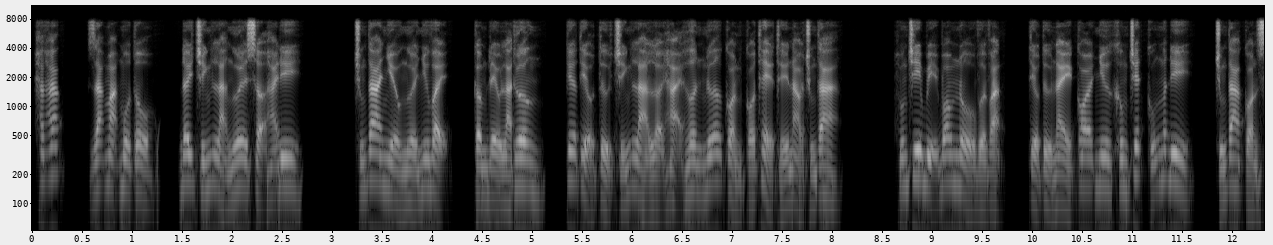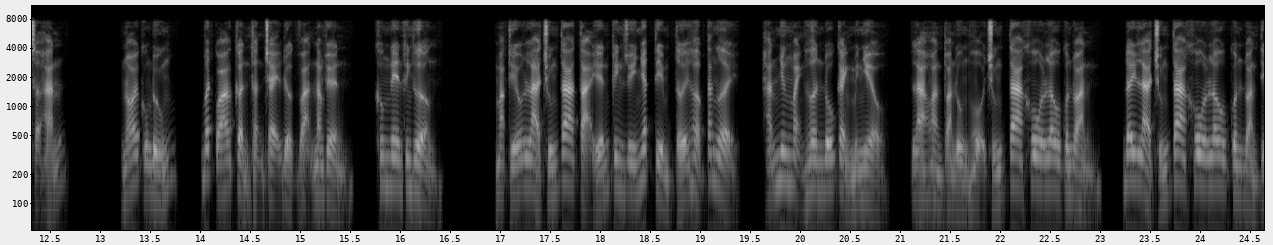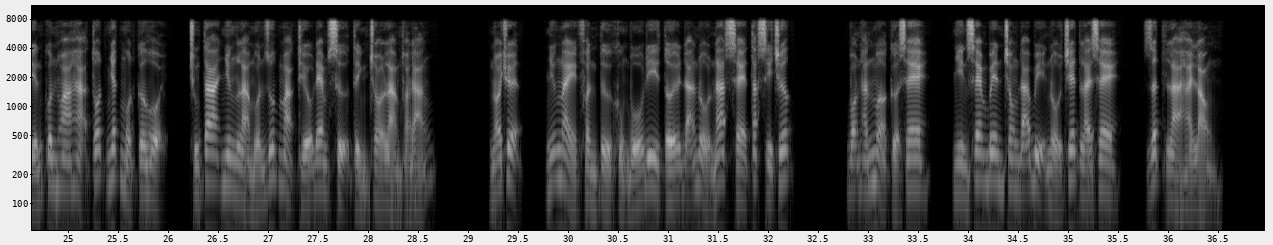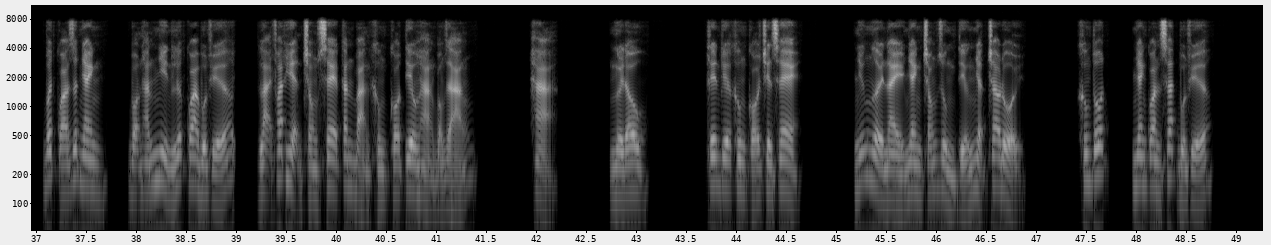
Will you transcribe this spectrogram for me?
Hắc hắc, dã mạn mô tô, đây chính là ngươi sợ hãi đi. Chúng ta nhiều người như vậy, cầm đều là thương kia tiểu tử chính là lợi hại hơn nữa còn có thể thế nào chúng ta? Húng chi bị bom nổ vừa vặn, tiểu tử này coi như không chết cũng mất đi, chúng ta còn sợ hắn. Nói cũng đúng, bất quá cẩn thận chạy được vạn năm thuyền, không nên kinh thường. Mặc thiếu là chúng ta tại yến kinh duy nhất tìm tới hợp tác người, hắn nhưng mạnh hơn đỗ cảnh minh nhiều, là hoàn toàn ủng hộ chúng ta khô lâu quân đoàn. Đây là chúng ta khô lâu quân đoàn tiến quân hoa hạ tốt nhất một cơ hội, chúng ta nhưng là muốn giúp mạc thiếu đem sự tình cho làm thỏa đáng. Nói chuyện, những này phần tử khủng bố đi tới đã nổ nát xe taxi trước bọn hắn mở cửa xe, nhìn xem bên trong đã bị nổ chết lái xe, rất là hài lòng. Bất quá rất nhanh, bọn hắn nhìn lướt qua bốn phía, lại phát hiện trong xe căn bản không có tiêu hàng bóng dáng. Hả? Người đâu? Tên kia không có trên xe. Những người này nhanh chóng dùng tiếng nhật trao đổi. Không tốt, nhanh quan sát bốn phía.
